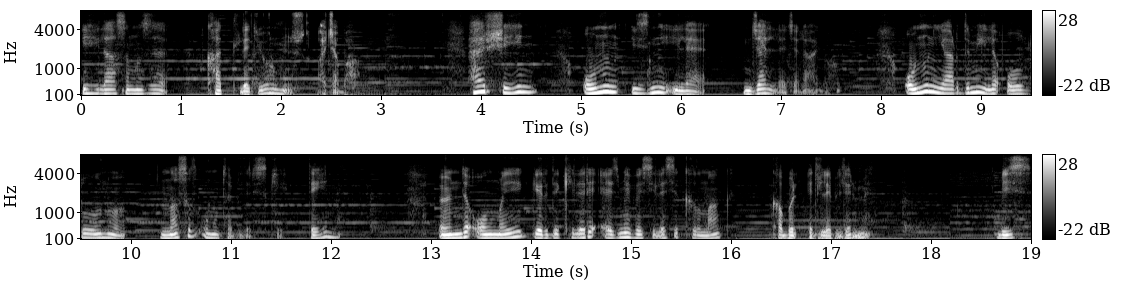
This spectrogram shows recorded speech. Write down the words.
ihlasımızı katlediyor muyuz acaba? Her şeyin onun izni ile Celle Celaluhu, onun yardımıyla olduğunu nasıl unutabiliriz ki değil mi? Önde olmayı geridekileri ezme vesilesi kılmak kabul edilebilir mi? Biz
